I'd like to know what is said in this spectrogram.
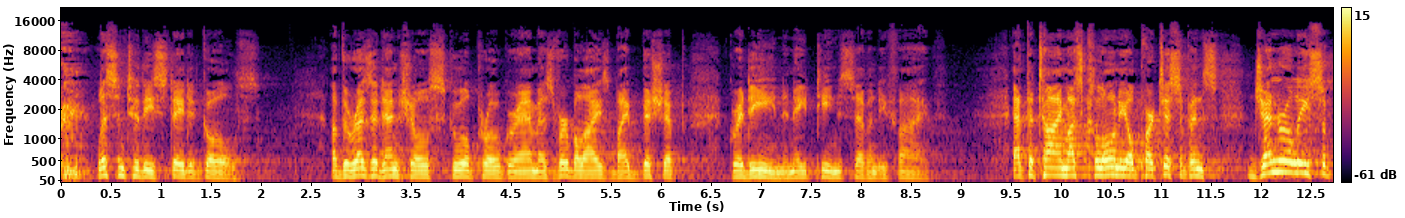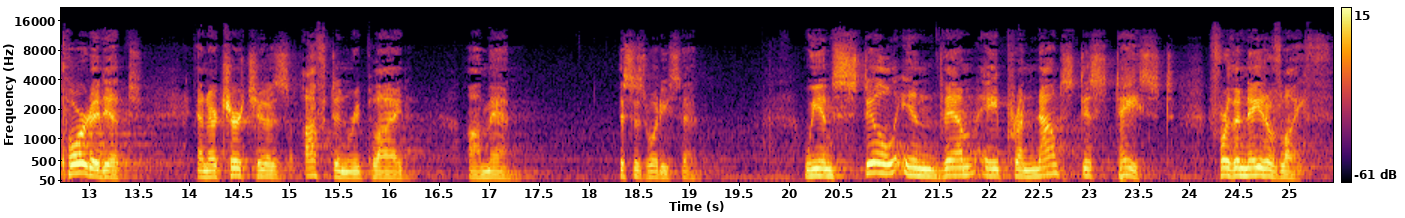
Listen to these stated goals of the residential school program as verbalized by Bishop Grandin in 1875. At the time, us colonial participants generally supported it, and our churches often replied, Amen. This is what he said. We instill in them a pronounced distaste for the native life,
